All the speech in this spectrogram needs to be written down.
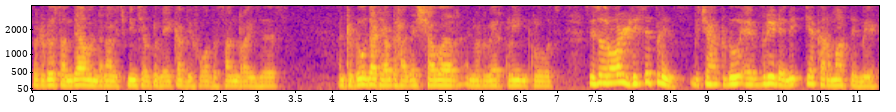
You have to do Sandhya Vandana, which means you have to wake up before the sun rises. And to do that, you have to have a shower and you have to wear clean clothes. So, these are all disciplines which you have to do every day. Nitya karmas they made.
